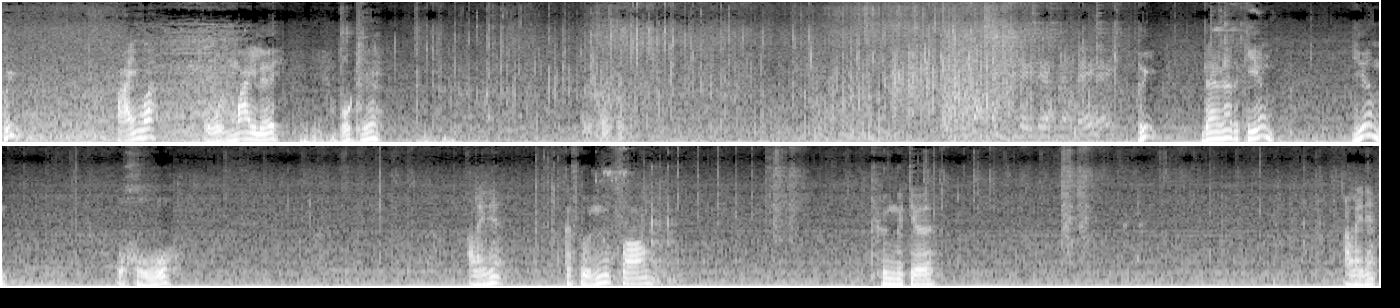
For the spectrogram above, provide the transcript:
เฮ้ยตายยังวะโอ้ยไหม้เลย โอเคเฮ้ยได้แล้วตะเกียง เยี่ยม โอ้โห อะไรเนี่ย กระสุนลูกซองเพิ่งมาเจอ อะไรเนี่ย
